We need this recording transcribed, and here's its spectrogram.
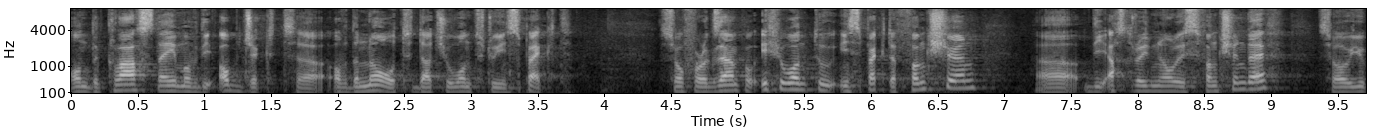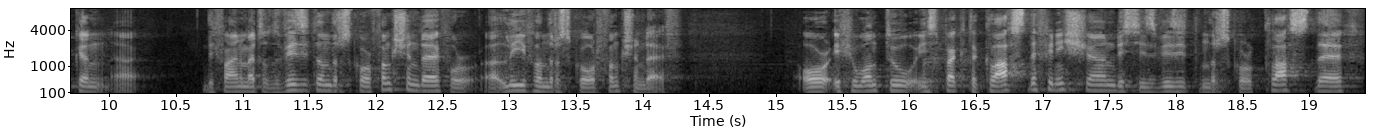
on the class name of the object uh, of the node that you want to inspect. So for example, if you want to inspect a function, uh, the astroid node is function def, so you can uh, define methods visit underscore function def or uh, leave underscore function def. Or if you want to inspect a class definition, this is visit underscore class def,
